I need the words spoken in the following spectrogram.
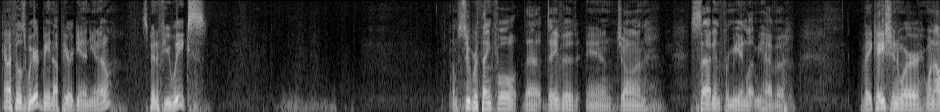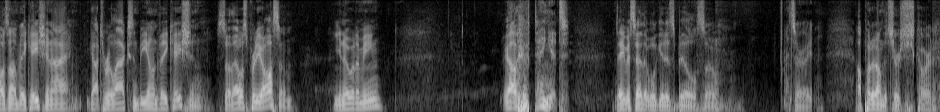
Kind of feels weird being up here again, you know? It's been a few weeks. I'm super thankful that David and John sat in for me and let me have a vacation where when I was on vacation, I got to relax and be on vacation. So that was pretty awesome. You know what I mean? Oh, dang it. David said that we'll get his bill, so that's all right. I'll put it on the church card.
